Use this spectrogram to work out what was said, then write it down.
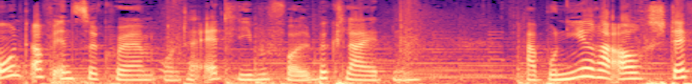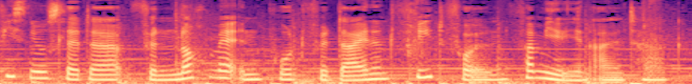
und auf Instagram unter @liebevollbegleiten. Abonniere auch Steffis Newsletter für noch mehr Input für deinen friedvollen Familienalltag.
